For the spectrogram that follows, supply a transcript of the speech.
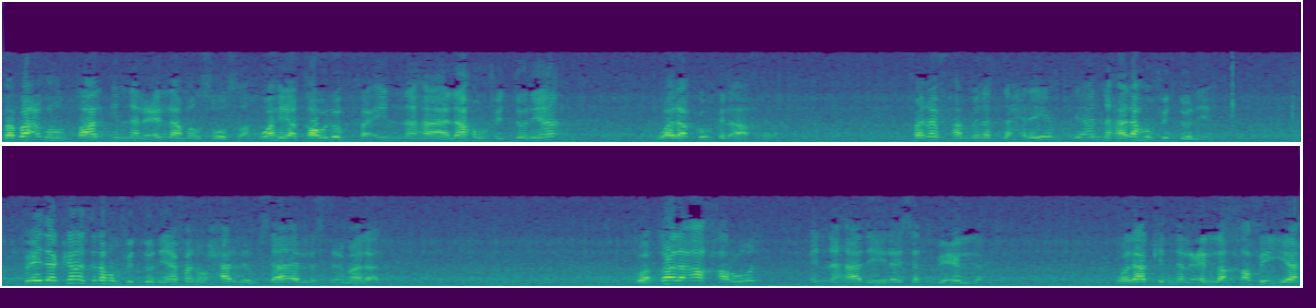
فبعضهم قال إن العلة منصوصة وهي قوله فإنها لهم في الدنيا ولكم في الآخرة. فنفهم من التحريم لأنها لهم في الدنيا. فإذا كانت لهم في الدنيا فنحرم سائر الاستعمالات. وقال آخرون إن هذه ليست بعلة. ولكن العلة خفية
